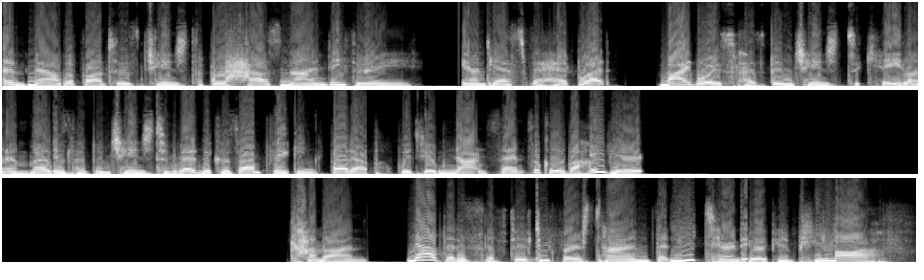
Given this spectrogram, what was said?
And now the font has changed to Bauhaus 93. And guess the heck what? My voice has been changed to Kayla and my eyes have been changed to red because I'm freaking fed up with your nonsensical behavior. Come on. Now that is the 51st time that you turned your computer off.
